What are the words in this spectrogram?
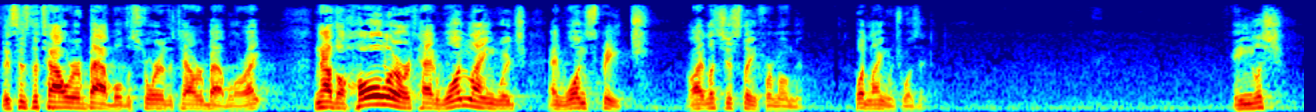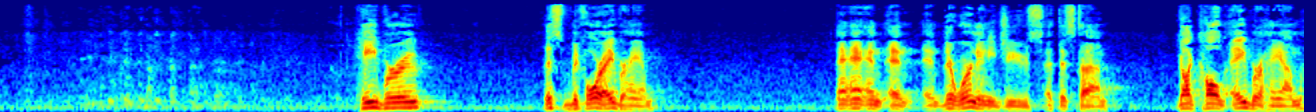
This is the Tower of Babel, the story of the Tower of Babel, all right? Now the whole earth had one language and one speech. All right, let's just think for a moment. What language was it? English? Hebrew? This is before Abraham. And, and, and, there weren't any Jews at this time. God called Abraham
